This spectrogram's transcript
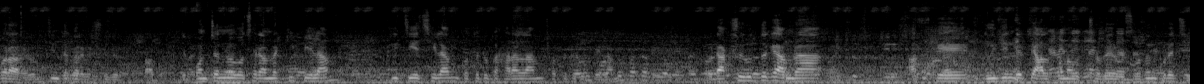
করার এবং চিন্তা করার সুযোগ পাবো। যে পঞ্চান্ন বছরে আমরা কি পেলাম, কি চেয়েছিলাম, কতটুকু হারালাম, কতটুকু পেলাম। তো ডাকসুর উদ্যোগে আমরা আজকে দুই দিন ব্যাপী আলপনা উৎসবের উদ্বোধন করেছি।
